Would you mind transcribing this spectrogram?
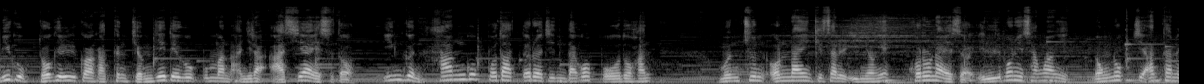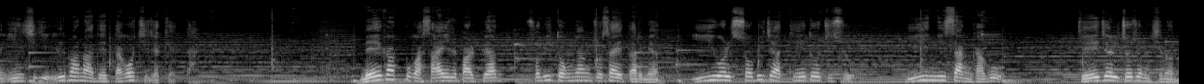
미국, 독일과 같은 경제대국뿐만 아니라 아시아에서도 인근 한국보다 떨어진다고 보도한 문춘 온라인 기사를 인용해 코로나에서 일본의 상황이 녹록지 않다는 인식이 일반화됐다고 지적했다. 내각부가 4일 발표한 소비 동향 조사에 따르면 2월 소비자 태도 지수 2인 이상 가구 계절 조정치는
